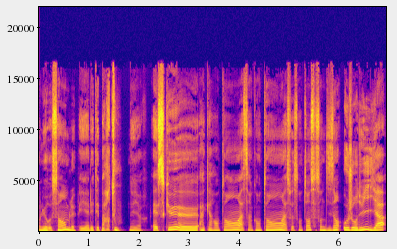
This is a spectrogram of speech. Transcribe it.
lui ressemble. Et elle était partout, d'ailleurs. Est-ce que euh, à 40 ans, à 50 ans, à 60 ans, 70 ans, aujourd'hui, il y a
